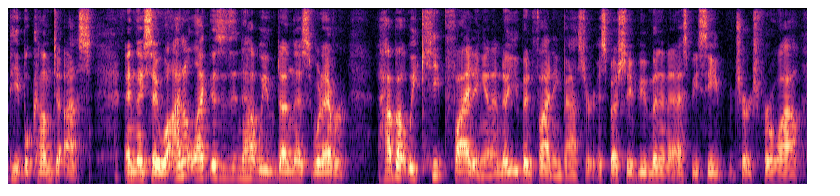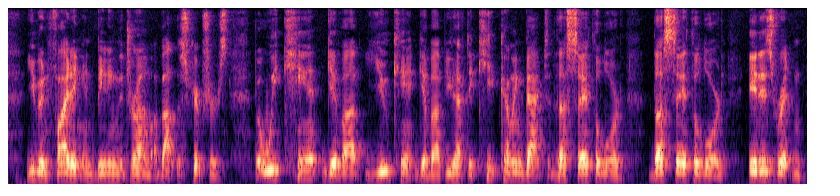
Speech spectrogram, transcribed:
people come to us and they say, Well, I don't like this, isn't how we've done this, whatever. How about we keep fighting? And I know you've been fighting, Pastor, especially if you've been in an SBC church for a while. You've been fighting and beating the drum about the scriptures. But we can't give up. You can't give up. You have to keep coming back to, Thus saith the Lord, Thus saith the Lord. It is written.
